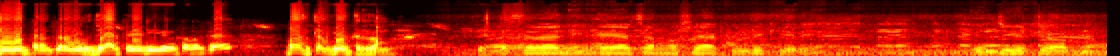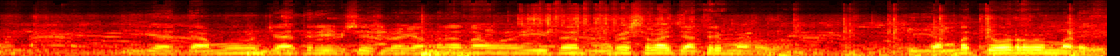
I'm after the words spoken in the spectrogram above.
ಇಲ್ಲಿ ತನಕ ನಮ್ಗೆ ಜಾತ್ರೆ ಇಲ್ಲಿ ತನಕ ಬಂದು ತಲುಪೈತ್ರಿ ನಮ್ಗೆ. ಹೆಸರು ನಿಂಗಯ್ಯ ಚರ್ಮಶಯ ಕುಳ್ಳಿಕೇರಿ ಗಂಜಿಗಟ್ಟಿ ಅವ್ರು ನಾವು. ಈಗ ದಾಮೂರು ಜಾತ್ರೆ ವಿಶೇಷವಾಗಿ ಅಂದ್ರೆ ನಾವು ಇದು ಮೂರೇ ಸಲ ಜಾತ್ರೆ ಮಾಡೋದು. ಈಗ ಎಂಬತ್ತೇಳರ ಒಮ್ಮೆ ಮಾಡೀವಿ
